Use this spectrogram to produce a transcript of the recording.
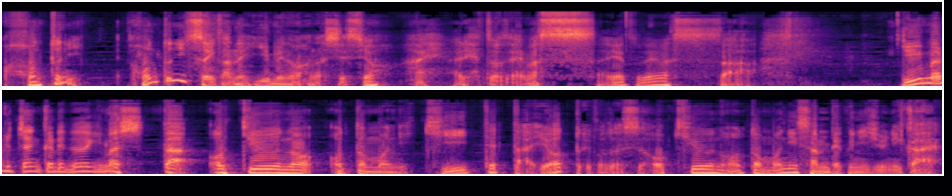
本当に、本当についかね、夢の話ですよ。はい、ありがとうございます。ありがとうございます。さあ、ゆいまるちゃんからいただきました。お灸のお供に聞いてたよということです。お灸のお供に322回。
